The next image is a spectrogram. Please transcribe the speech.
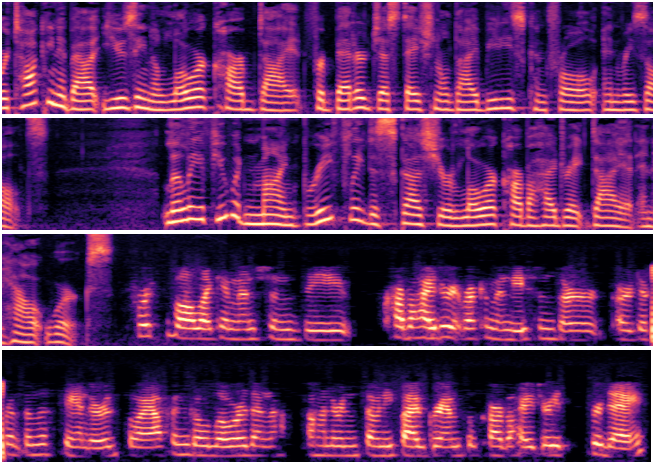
We're talking about using a lower carb diet for better gestational diabetes control and results. Lily, if you wouldn't mind, briefly discuss your lower carbohydrate diet and how it works. First of all, like I mentioned, the carbohydrate recommendations are, are different than the standards, so I often go lower than 175 grams of carbohydrates per day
